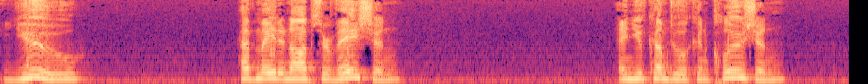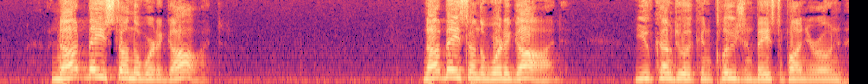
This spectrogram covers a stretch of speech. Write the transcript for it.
you have made an observation and you've come to a conclusion not based on the Word of God, not based on the Word of God. You've come to a conclusion based upon your own,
